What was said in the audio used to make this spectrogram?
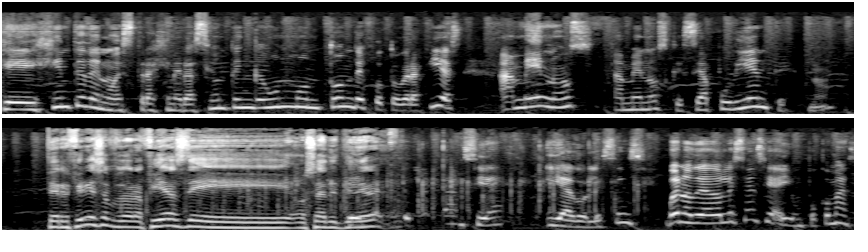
que gente de nuestra generación tenga un montón de fotografías, a menos, a menos que sea pudiente, ¿no? ¿Te refieres a fotografías de, o sea, de tener... De infancia y adolescencia. Bueno, de adolescencia hay un poco más.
